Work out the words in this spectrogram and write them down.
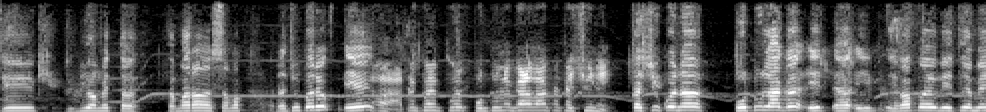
જે વીડિયો અમે તમારા સમક્ષ રજૂ કર્યો એ આપણે કોઈ ફોટો લગાડવા કે કશું નહીં. કશું કોઈને ખોટું લાગે એ એવા કોઈ વેથી અમે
